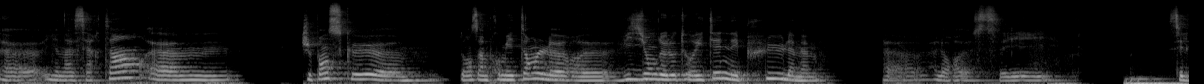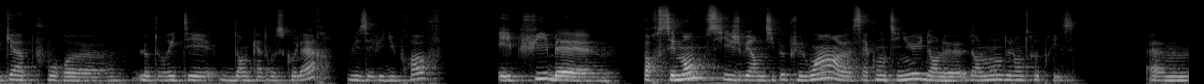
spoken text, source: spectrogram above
Euh, il y en a certains. Euh, je pense que dans un premier temps, leur vision de l'autorité n'est plus la même. alors, c'est. C'est le cas pour l'autorité dans le cadre scolaire vis-à-vis du prof. Et puis, ben, forcément, si je vais un petit peu plus loin, euh, ça continue dans le, dans le monde de l'entreprise. Euh,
